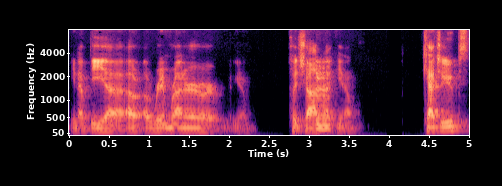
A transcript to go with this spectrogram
you know be a, a, a rim runner or you know put shot mm-hmm. like you know catch oops.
